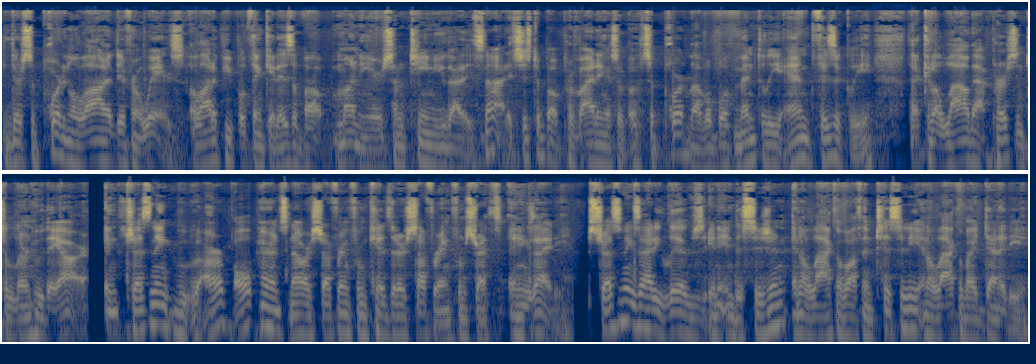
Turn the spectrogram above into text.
they're supported in a lot of different ways. A lot of people think it is about money or some team you got. It's not. It's just about providing a, a support level, both mentally and physically, that can allow that person to learn who they are. And our all parents now are suffering from kids that are suffering from stress and anxiety. Stress and anxiety lives in indecision and a lack of authenticity and a lack of identity.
